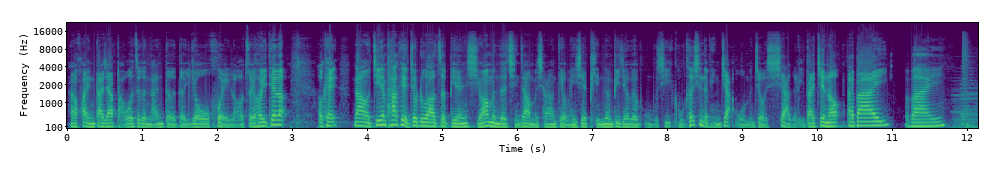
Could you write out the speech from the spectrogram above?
啊，欢迎大家把握这个难得的优惠喽！最后一天了，OK，那我今天 p a r k e t 就录到这边，喜欢我们的请在我们下方给我们一些评论，并且有个五星五颗星的评价，我们就下个礼拜见喽，拜拜，拜拜。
